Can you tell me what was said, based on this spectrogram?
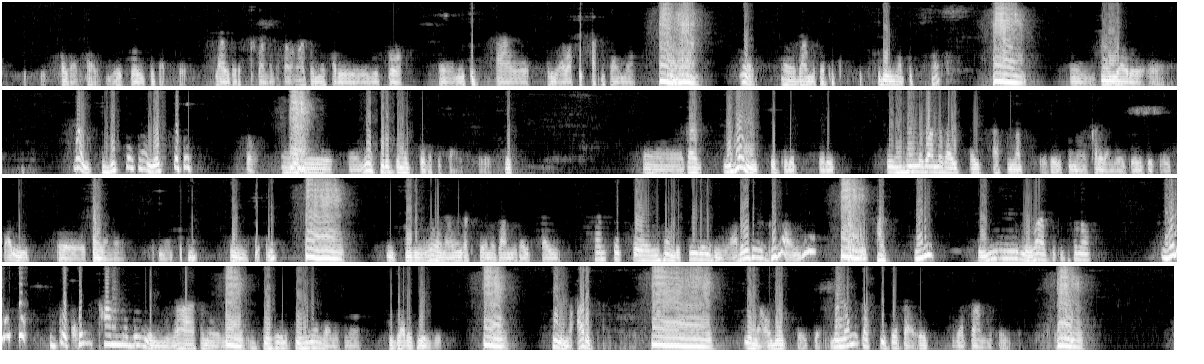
海外から影響を受けたって、ラウドロックバンドとか、あとメタルと、えー、ミキサーを取り合わせたみたいな、うんね、えー、バンドが結構主流になってきてね。うん。うん。まあ、いわゆる、えーまあ、実際そのネットフェスと、えー、ね、スリップネットが出たりして、えー、が、日本に来てくれてる。で、日本のバンドがいっぱい集まってる。その、彼らの影響を受けていたり、えー、彼らの、いんですよね。うん。生きるような音楽性のバンドがいっぱい、ちゃんとこう、日本でシーレージにやれるぐらいの、うん。あ、いるっていうのは、結局その、ももと、すごい根幹の部分には、その、90, 90年代のその、ビジュアルビューズっうん。ていうのもあるとうん。いうのは思っていて、まあ何かっていうと、やっぱ、エッジャパンの先生。うん。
